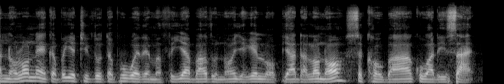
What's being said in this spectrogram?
အနော်လောနဲ့ကပရတီတို့တဖူဝဲတဲ့မစီရပါဆိုနော်ရေလော်ပြတာလောနော်စခုတ်ပါကွာဒီဆိုင်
